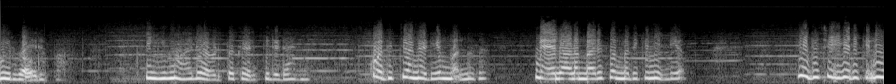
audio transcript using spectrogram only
ഗുരുവായൂരപ്പ ഈ മാല അവിടുത്തെ കഴുത്തിലിടാൻ കൊതിച്ചാണ് അടിയം വന്നത്. മേലാളന്മാരെ സമ്മതിക്കുന്നില്ല. ഇത് സ്വീകരിക്കണേ.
